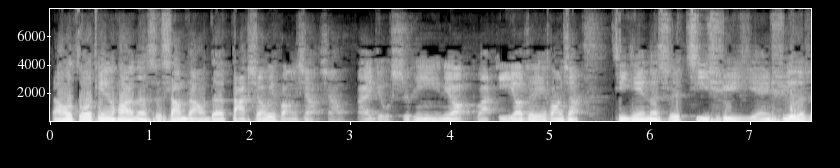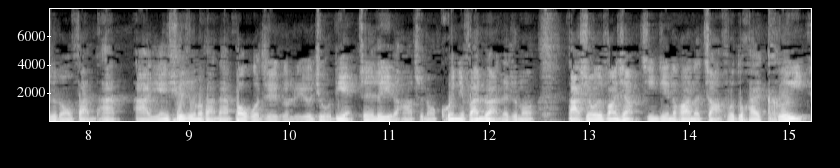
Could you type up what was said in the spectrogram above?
然后昨天的话呢是上涨的大消费方向，像白酒、食品饮料，对吧？医药这些方向，今天呢是继续延续了这种反弹啊，延续这种反弹，包括这个旅游酒店这一类的哈，这种困逆反转的这种大消费方向，今天的话呢涨幅都还可以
